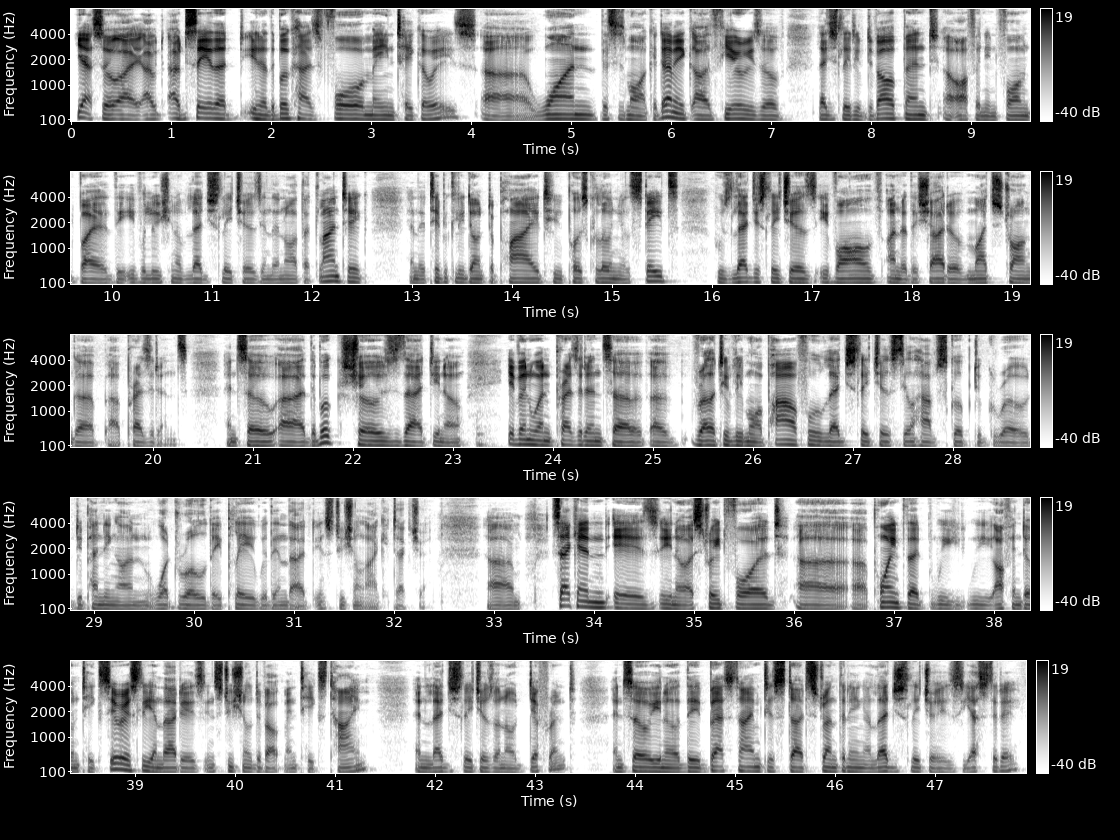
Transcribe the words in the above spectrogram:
Yeah, so I, I, would, I would say that you know the book has four main takeaways. Uh, one, this is more academic. Our theories of legislative development are often informed by the evolution of legislatures in the North Atlantic, and they typically don't apply to post-colonial states whose legislatures evolve under the shadow of much stronger uh, presidents. And so uh, the book shows that you know even when presidents are, are relatively more powerful, legislatures still have scope to grow depending on what role role they play within that institutional architecture. Um, second is you know a straightforward uh, uh, point that we we often don't take seriously, and that is institutional development takes time, and legislatures are no different. And so you know the best time to start strengthening a legislature is yesterday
